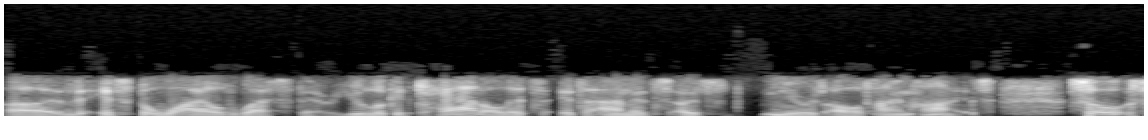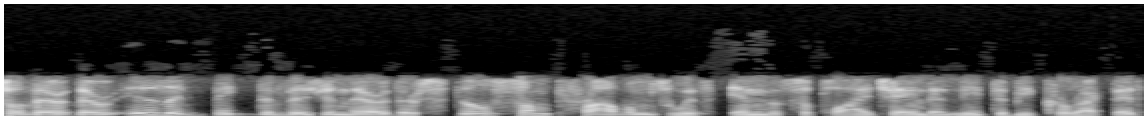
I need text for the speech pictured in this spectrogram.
Uh, it's the wild west there. You look at cattle. It's it's on its, its near its all time highs. So so there there is a big division there. There's still some problems within the supply chain that need to be corrected.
